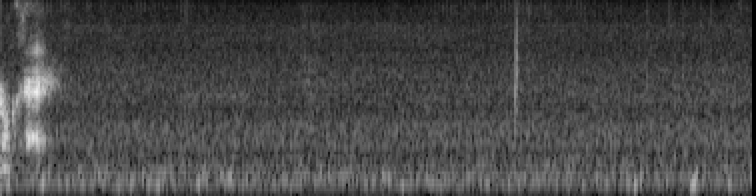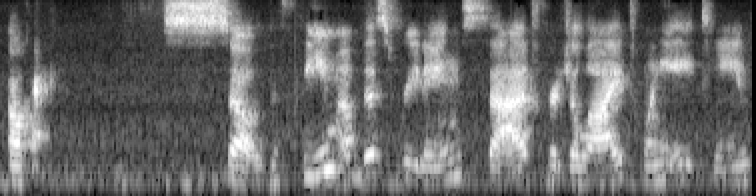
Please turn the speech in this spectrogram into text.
Okay. Okay. So the theme of this reading, Sag, for July 2018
